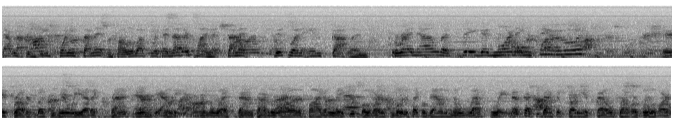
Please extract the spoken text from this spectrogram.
That was the G20 summit and follow up with another climate summit, this one in Scotland. Right now, let's say good morning to... Hey, it's Robert Sebastian here. We had a crash in Downey on the westbound side of the 105 at Lakewood Boulevard. It's a motorcycle down in the left lane. That's got you back up starting at Bellflower Boulevard.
